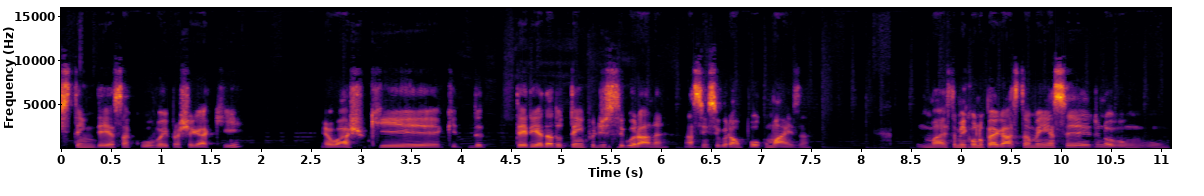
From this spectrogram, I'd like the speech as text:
estender essa curva aí pra chegar aqui. Eu acho que, que teria dado tempo de segurar, né? Assim, segurar um pouco mais, né? Mas também quando pegasse também ia ser, de novo, um, um,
